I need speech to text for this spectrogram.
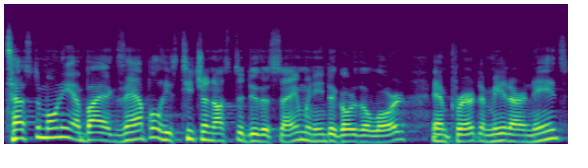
testimony and by example, he's teaching us to do the same. We need to go to the Lord in prayer to meet our needs.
